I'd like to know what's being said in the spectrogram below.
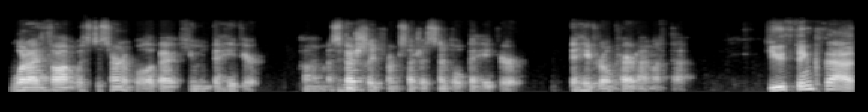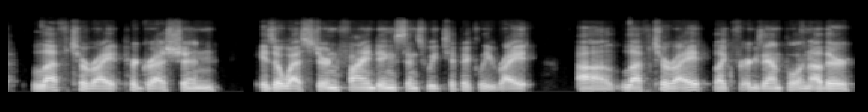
what I thought was discernible about human behavior, um, mm-hmm. especially mm-hmm. from such a simple behavior behavioral paradigm like that. Do you think that left to right progression is a Western finding since we typically write uh, left to right? Like for example, in other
